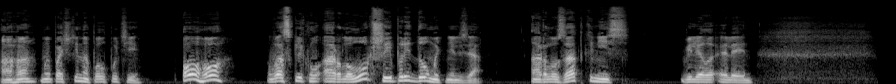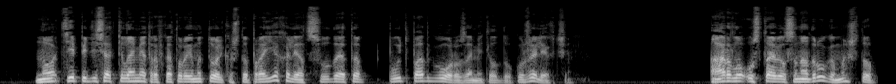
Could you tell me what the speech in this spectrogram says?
«Ага, мы почти на полпути». «Ого!» — воскликнул Арло. «Лучше и придумать нельзя». «Арло, заткнись», — велела Элейн. «Но те 50 километров, которые мы только что проехали отсюда, это путь под гору», — заметил Дуг. «Уже легче». Арло уставился на друга. «Мы что,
